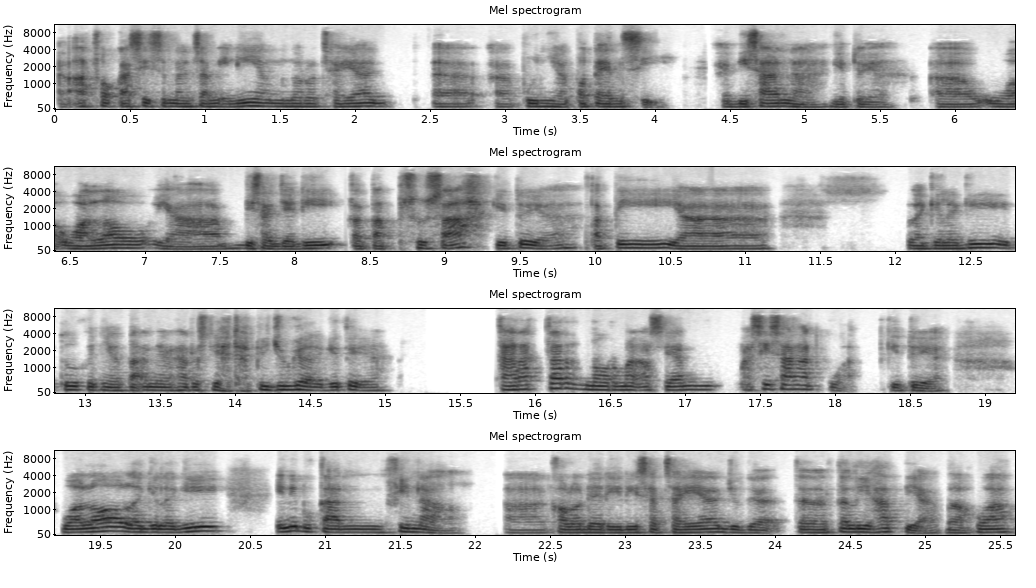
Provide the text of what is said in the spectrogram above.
advokasi semacam ini yang menurut saya uh, uh, punya potensi di sana gitu ya. Uh, walau ya bisa jadi tetap susah gitu ya, tapi ya lagi-lagi itu kenyataan yang harus dihadapi juga gitu ya. Karakter norma ASEAN masih sangat kuat gitu ya Walau lagi-lagi ini bukan final. Uh, kalau dari riset saya juga terlihat ya bahwa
